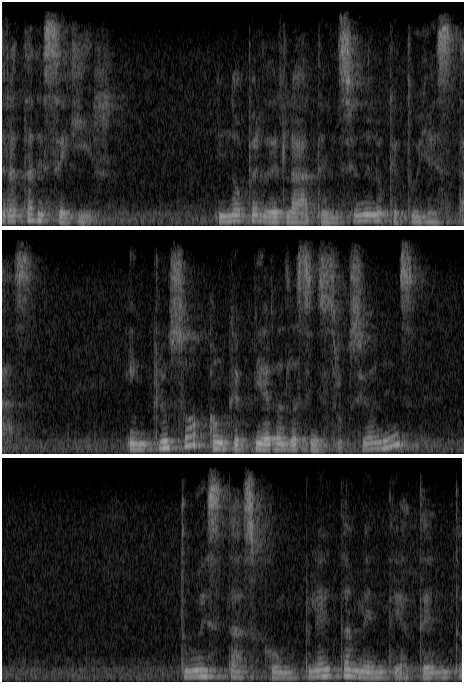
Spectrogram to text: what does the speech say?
Trata de seguir, no perder la atención en lo que tú ya estás. Incluso aunque pierdas las instrucciones, tú estás completamente atento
